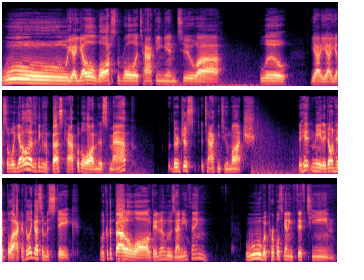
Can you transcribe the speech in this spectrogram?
Ooh, yeah, yellow lost the roll attacking into uh, blue. Yeah, yeah, yeah. So, well, yellow has, I think, the best capital on this map. They're just attacking too much. They hit me, they don't hit black. I feel like that's a mistake. Look at the battle log. They didn't lose anything. Ooh, but purple's getting 15.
